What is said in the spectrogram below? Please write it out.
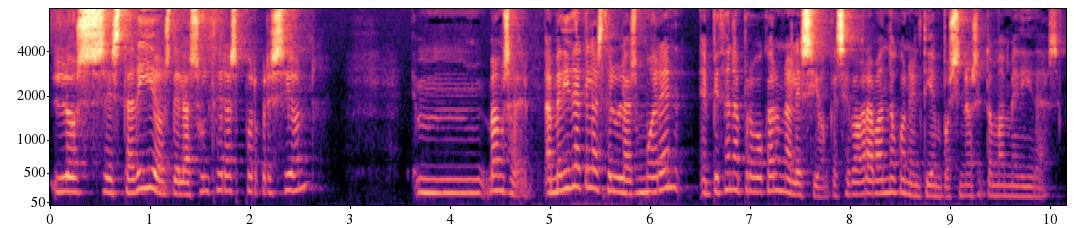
Los estadios de las úlceras por presión, vamos a ver, a medida que las células mueren, empiezan a provocar una lesión que se va agravando con el tiempo si no se toman medidas.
